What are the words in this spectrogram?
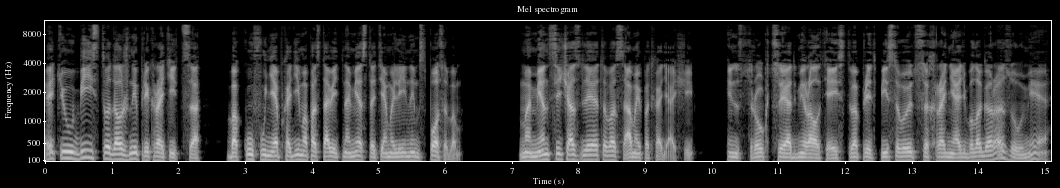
Эти убийства должны прекратиться. Бакуфу необходимо поставить на место тем или иным способом. Момент сейчас для этого самый подходящий. Инструкции Адмиралтейства предписывают сохранять благоразумие.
